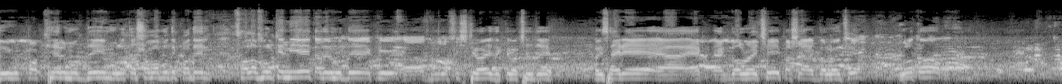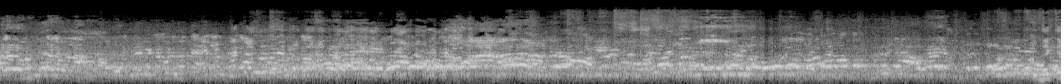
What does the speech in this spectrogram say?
দুই পক্ষের মধ্যেই মূলত সভাপতি পদের ফলাফলকে নিয়েই তাদের মধ্যে একটি ঝামেলা সৃষ্টি হয়। দেখতে পাচ্ছেন যে ওই সাইডে এক এক দল রয়েছে, এই পাশে আরেক দল রয়েছে। মূলত দেখতে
